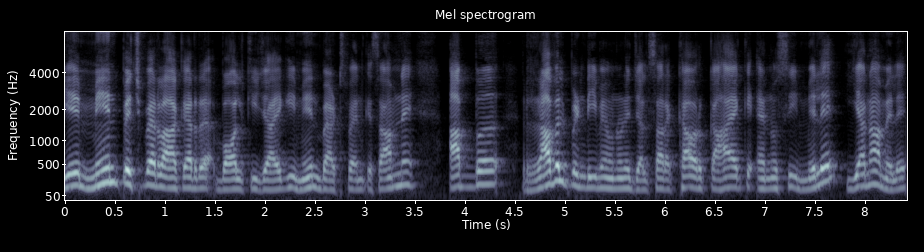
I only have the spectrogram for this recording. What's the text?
ये मेन पिच पर लाकर बॉल की जाएगी मेन बैट्समैन के सामने। अब रावलपिंडी में उन्होंने जलसा रखा और कहा है कि एनओसी मिले या ना मिले,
